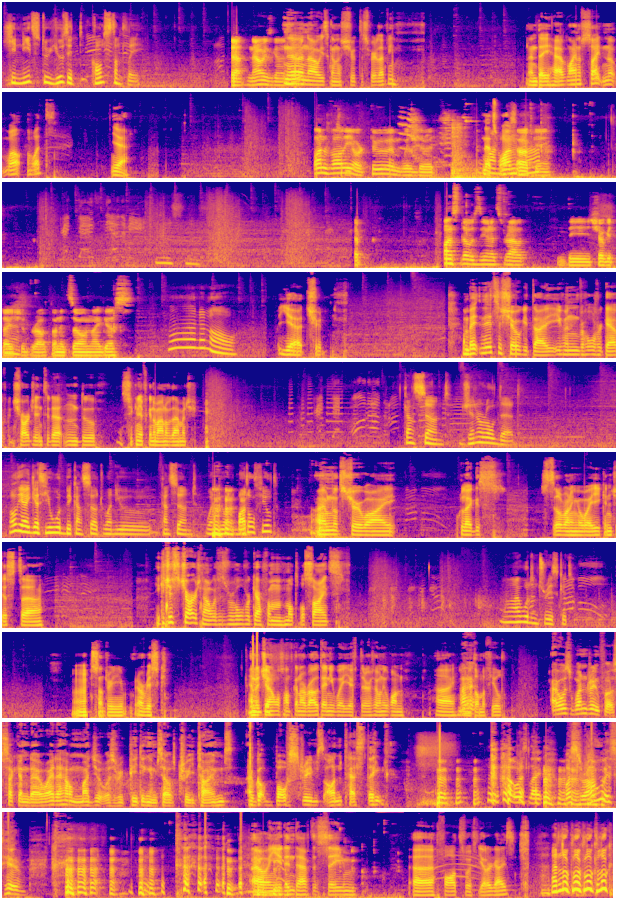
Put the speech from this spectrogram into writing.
he needs to use it constantly. Yeah. Now he's gonna. do No, it. no, he's gonna shoot the spear levy. And they have line of sight. No, well, what? Yeah. One volley or two and we'll do it. That's was one. Okay. Mm-hmm. Yep. Once those units route, the Shogitai Yeah. should route on its own, I guess. Uh, I don't know. Yeah, it should. And ba- it's a Shogitai. Even Revolver Cav can charge into that and do a significant amount of damage. Concerned. General dead. Well, yeah, I guess you would be concerned when you concerned when you're on battlefield. I'm not sure why Oleg is still running away. He can just uh, he can just charge now with his revolver cav from multiple sides. Uh, I wouldn't risk it. Mm, it's not really a risk. And the general's not gonna route anyway if there's only one uh, unit I- on the field. I was wondering for a second there why the hell Majut was repeating himself three times. I've got both streams on testing. I was like, what's wrong with him? Oh, and you didn't have the same uh, thoughts with the other guys. And look, look, look, look!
